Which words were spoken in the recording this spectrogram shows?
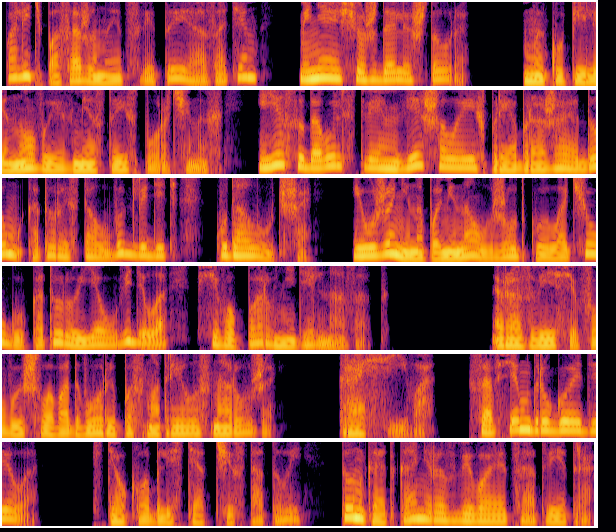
полить посаженные цветы, а затем меня еще ждали шторы. Мы купили новые вместо испорченных, и я с удовольствием вешала их, преображая дом, который стал выглядеть куда лучше и уже не напоминал жуткую лачугу, которую я увидела всего пару недель назад. Развесив, вышла во двор и посмотрела снаружи. Красиво. Совсем другое дело. Стекла блестят чистотой, тонкая ткань развивается от ветра.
